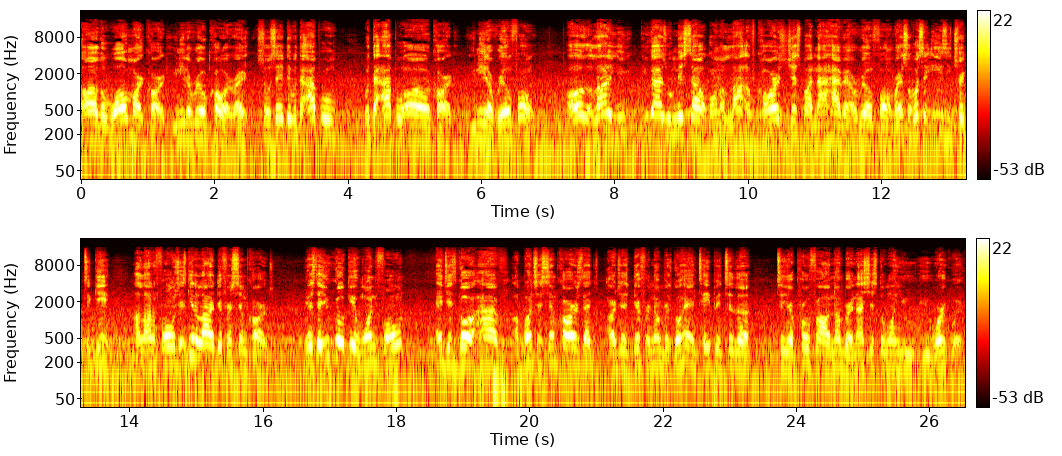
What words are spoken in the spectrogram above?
uh, the Walmart card. You need a real card, right? So same thing with the Apple, with the Apple uh, card. You need a real phone. All a lot of you, you guys will miss out on a lot of cards just by not having a real phone, right? So what's an easy trick to get a lot of phones? Just get a lot of different SIM cards. You understand? You go get one phone and just go have a bunch of SIM cards that are just different numbers. Go ahead and tape it to the to your profile number, and that's just the one you you work with.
